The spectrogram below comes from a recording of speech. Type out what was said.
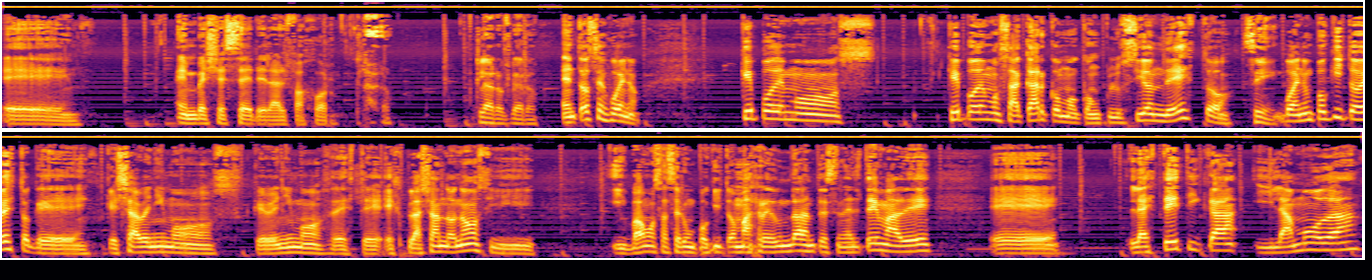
eh, embellecer el alfajor. Claro, claro, claro. Entonces, bueno, ¿qué podemos, qué podemos sacar como conclusión de esto? Sí. Bueno, un poquito esto que, que ya venimos, que venimos este, explayándonos y, y vamos a ser un poquito más redundantes en el tema de eh, la estética y la moda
